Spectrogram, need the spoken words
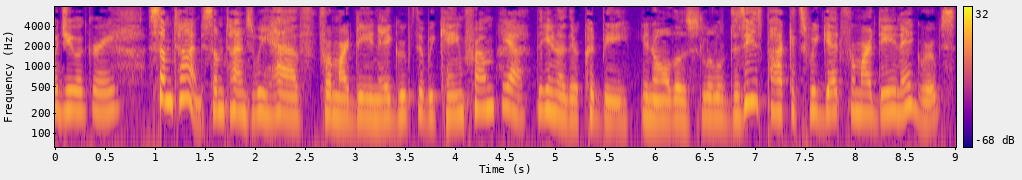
Would you agree? Sometimes, sometimes we have from our DNA group that we came from. Yeah. You know, there could be, you know, all those little disease pockets we get from our DNA groups,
